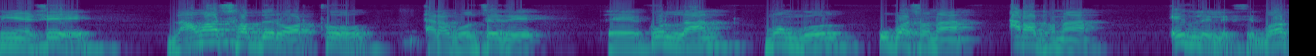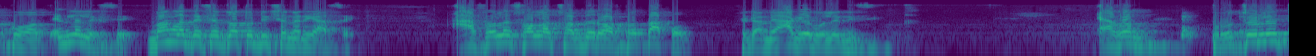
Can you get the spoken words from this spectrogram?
নিয়ে এসে নামাজ শব্দের অর্থ এরা বলছে যে কল্যাণ, মঙ্গল, উপাসনা, আরাধনা এগুলো লিখছে বরকত এগুলো লিখছে। বাংলাদেশের যত ডিকশনারি আছে আসলে সলাদ শব্দের অর্থ তাপত সেটা আমি আগে বলে নিছি। এখন প্রচলিত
